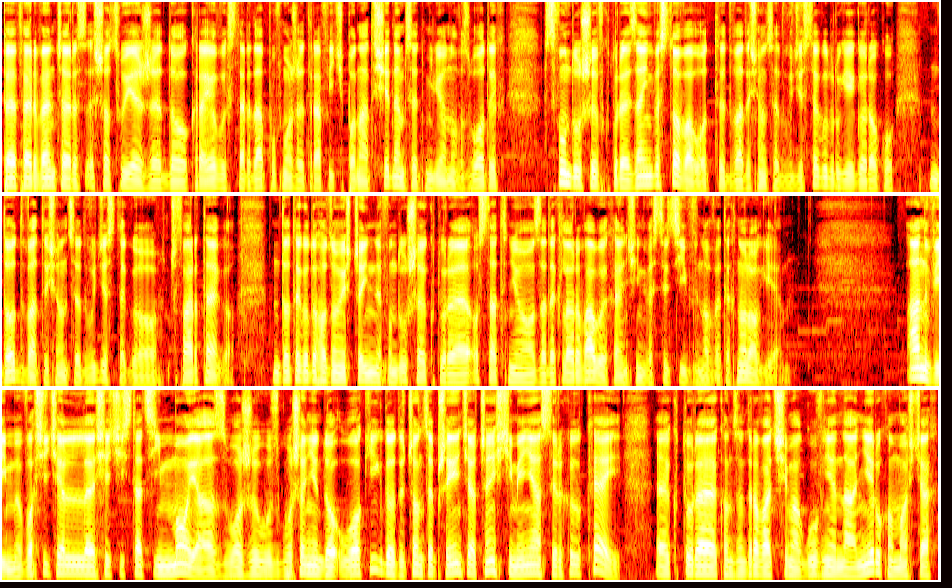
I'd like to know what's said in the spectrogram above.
PFR Ventures szacuje, że do krajowych startupów może trafić ponad 700 milionów złotych z funduszy, w które zainwestował od 2022 roku do 2024. Do tego dochodzą jeszcze inne fundusze, które ostatnio zadeklarowały chęć inwestycji w nowe technologie. Anvim, właściciel sieci stacji Moja, złożył zgłoszenie do UOKiK dotyczące przejęcia części mienia Circle K, e, które koncentrować się ma głównie na nieruchomościach,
